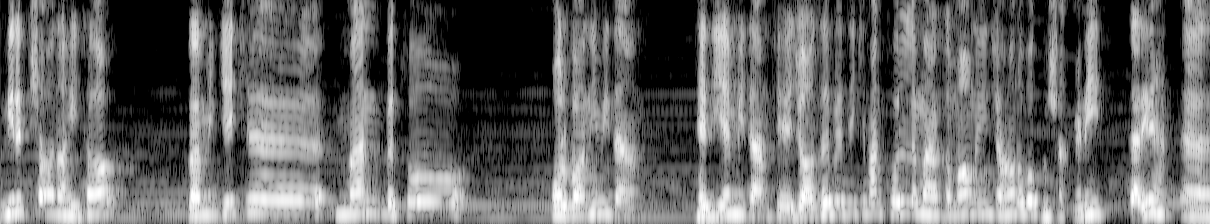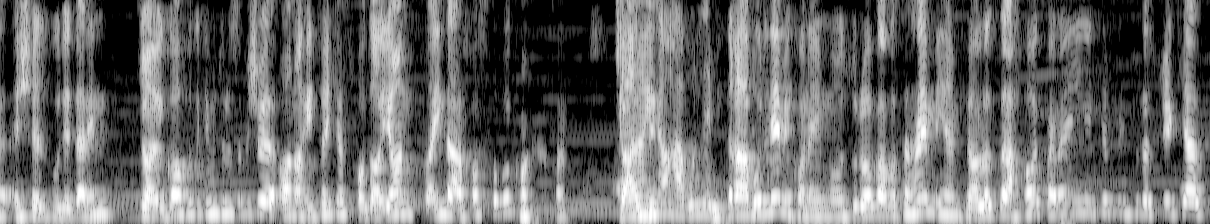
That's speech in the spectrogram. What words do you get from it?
میره پیش آناهیتا و میگه که من به تو قربانی میدم هدیه میدم که اجازه بدی که من کل مردمان این جهان رو بکشم یعنی در این اشل بوده در این جایگاه بوده که می‌تونسته بشه آناهیتا یکی از خدایان و این درخواست رو بکنه. اصلا که آناهیتا قبول نمی‌کنه. قبول نمی‌کنه این موضوع رو و واسه همین میگم که حالا زحاک برای اینه که می‌تونست یکی از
